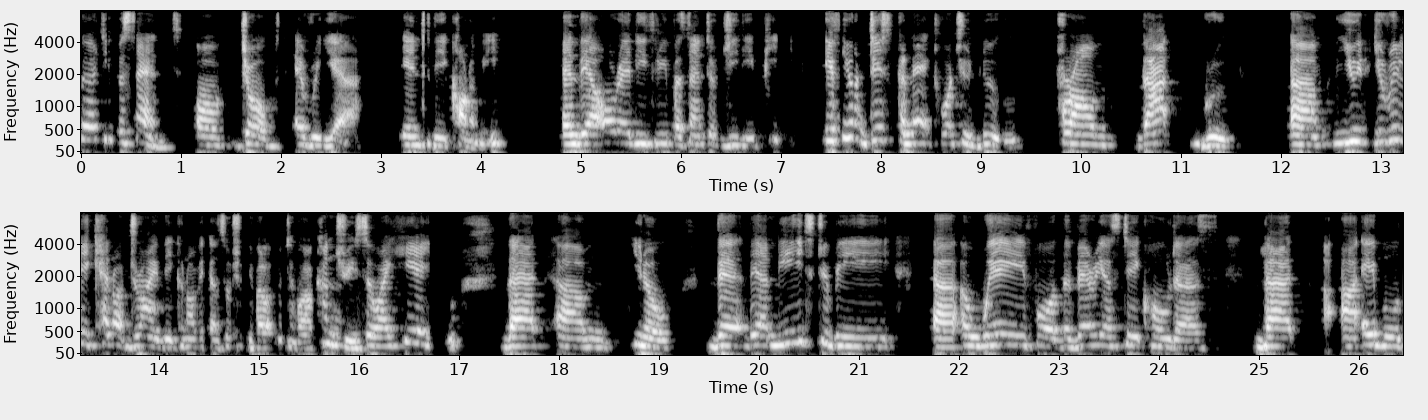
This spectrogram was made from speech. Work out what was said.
30% of jobs every year into the economy, and they are already 3% of GDP. If you disconnect what you do from that group, um, you, you really cannot drive the economic and social development of our country. So I hear you that, um, you know, there, there needs to be uh, a way for the various stakeholders that are able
